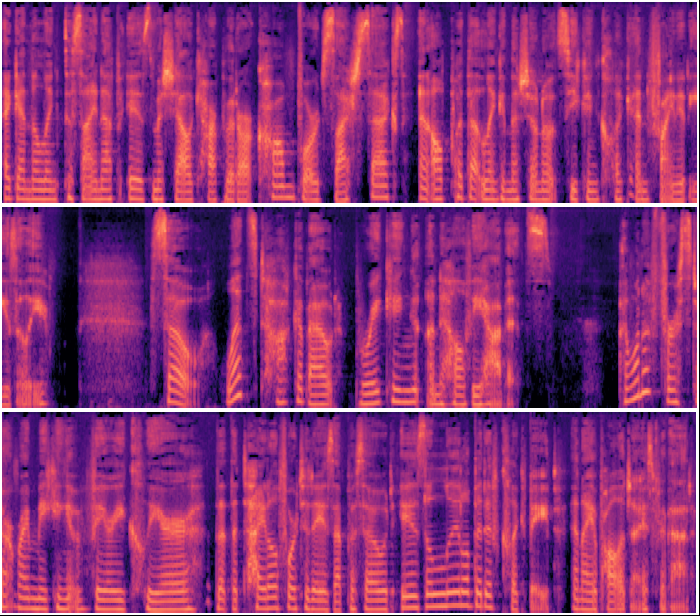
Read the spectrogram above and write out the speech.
Again, the link to sign up is michellekapler.com forward slash sex. And I'll put that link in the show notes so you can click and find it easily. So let's talk about breaking unhealthy habits. I want to first start by making it very clear that the title for today's episode is a little bit of clickbait, and I apologize for that.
